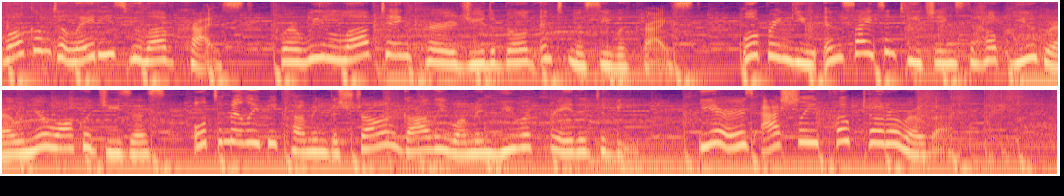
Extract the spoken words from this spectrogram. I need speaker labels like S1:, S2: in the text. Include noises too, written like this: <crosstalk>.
S1: Welcome to Ladies Who Love Christ, where we love to encourage you to build intimacy with Christ. We'll bring you insights and teachings to help you grow in your walk with Jesus, ultimately becoming the strong, godly woman you were created to be. Here's Ashley Pope Todorova.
